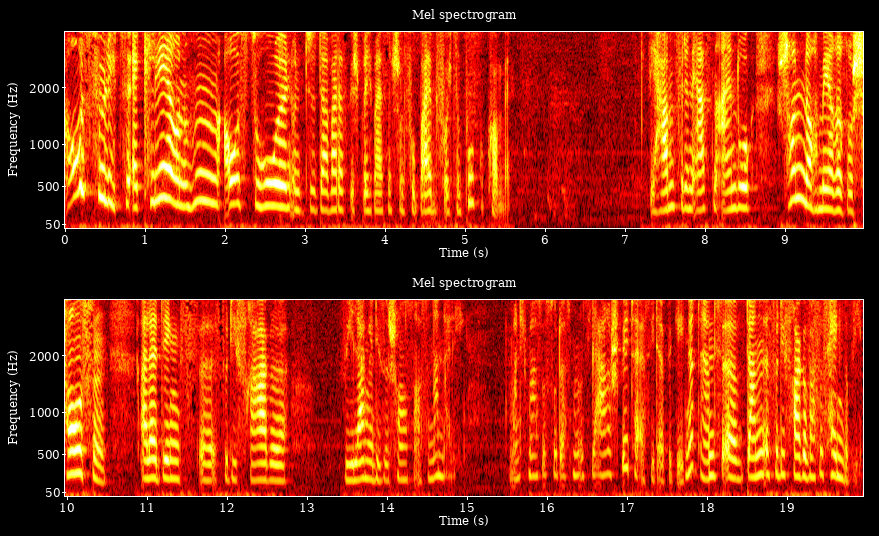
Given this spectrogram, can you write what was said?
ausführlich zu erklären, hm, auszuholen. Und da war das Gespräch meistens schon vorbei, bevor ich zum Punkt gekommen bin. Wir haben für den ersten Eindruck schon noch mehrere Chancen. Allerdings äh, ist so die Frage, wie lange diese Chancen auseinanderliegen. Manchmal ist es so, dass man uns Jahre später erst wieder begegnet. Und äh, dann ist so die Frage, was ist hängen geblieben?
